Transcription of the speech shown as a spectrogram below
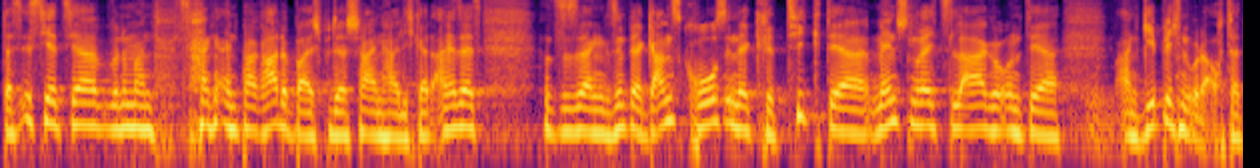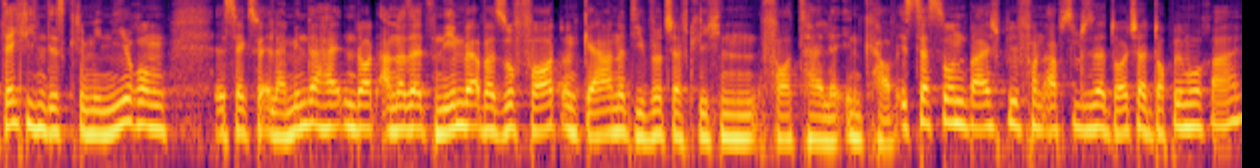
Das ist jetzt ja, würde man sagen, ein Paradebeispiel der Scheinheiligkeit. Einerseits sozusagen sind wir ganz groß in der Kritik der Menschenrechtslage und der angeblichen oder auch tatsächlichen Diskriminierung sexueller Minderheiten dort. Andererseits nehmen wir aber sofort und gerne die wirtschaftlichen Vorteile in Kauf. Ist das so ein Beispiel von absoluter deutscher Doppelmoral?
